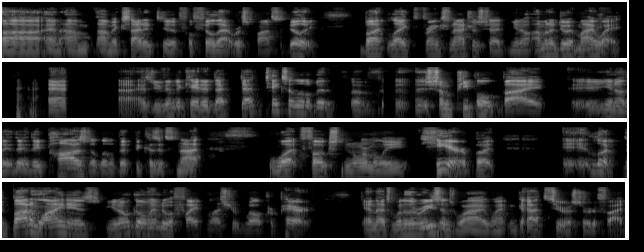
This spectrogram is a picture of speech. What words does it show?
Uh, and I'm I'm excited to fulfill that responsibility. But like Frank Sinatra said, you know, I'm going to do it my way. and uh, as you've indicated, that that takes a little bit of uh, some people by, you know, they, they, they paused a little bit because it's not what folks normally hear. But it, look, the bottom line is you don't go into a fight unless you're well prepared. And that's one of the reasons why I went and got CERA certified.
